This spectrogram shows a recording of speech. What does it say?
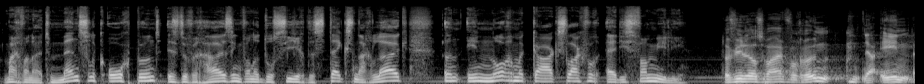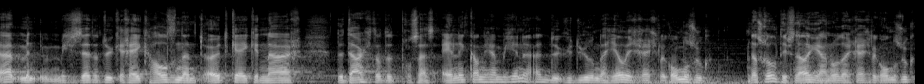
Maar vanuit menselijk oogpunt is de verhuizing van het dossier de Steks naar Luik een enorme kaakslag voor Eddy's familie. Dat viel heel zwaar voor hun. Ja, één, hè, men, je zit natuurlijk rijkhalzend aan het uitkijken naar de dag dat het proces eindelijk kan gaan beginnen. Hè. De, gedurende dat hele gerechtelijk onderzoek. Dat is relatief snel gegaan hoor, dat gerechtelijk onderzoek.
